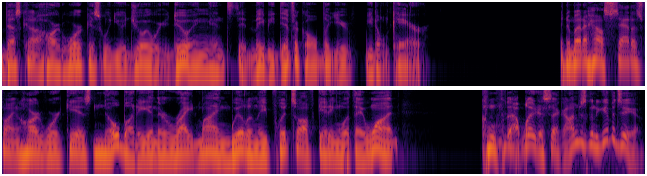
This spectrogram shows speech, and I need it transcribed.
Best kind of hard work is when you enjoy what you're doing. It's, it may be difficult, but you you don't care. And no matter how satisfying hard work is, nobody in their right mind willingly puts off getting what they want. Now, wait a second, I'm just going to give it to you.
